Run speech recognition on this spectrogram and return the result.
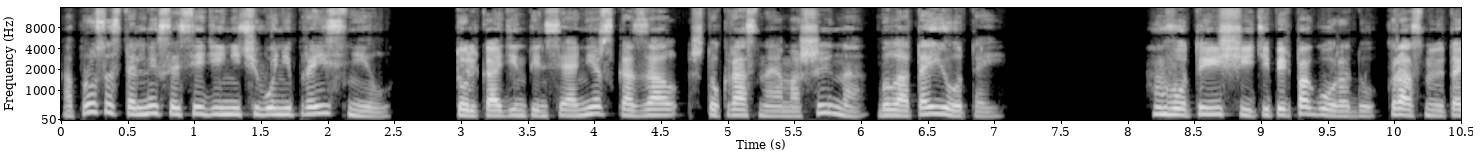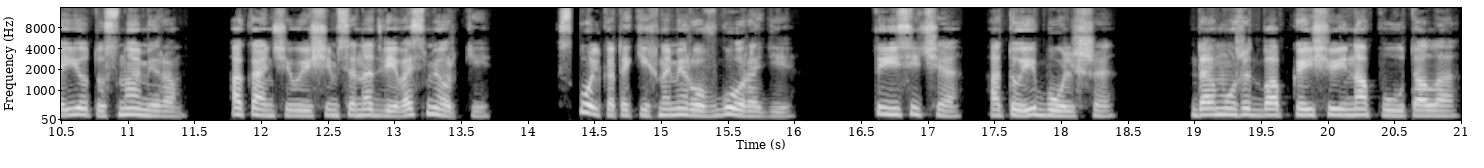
Опрос остальных соседей ничего не прояснил. Только один пенсионер сказал, что красная машина была Тойотой. Вот и ищи теперь по городу красную Тойоту с номером, оканчивающимся на две восьмерки. Сколько таких номеров в городе? Тысяча, а то и больше. Да, может, бабка еще и напутала.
